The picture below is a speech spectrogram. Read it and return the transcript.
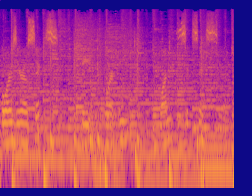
406 848 1660.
